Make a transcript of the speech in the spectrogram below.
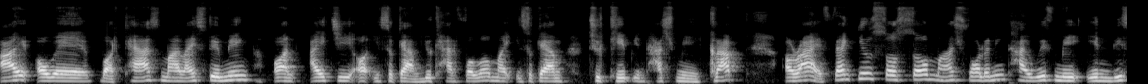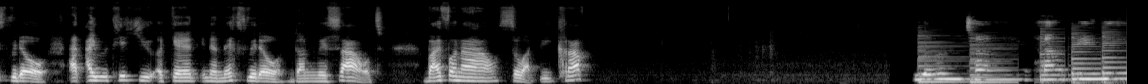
I always broadcast my live streaming on IG or Instagram you can follow my Instagram to keep in touch me ครับ Alright, thank you so so much for learning Thai with me in this video and I will teach you again in the next video. Don't miss out. Bye for now. สวัสดีครับ ล้นใจหากปีนี้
